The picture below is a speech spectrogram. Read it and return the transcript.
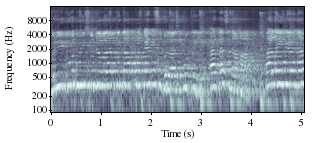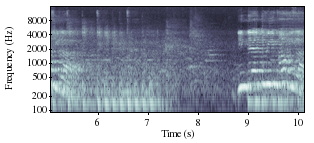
Berikut wisudawan kita paket sebelas putri atas nama Alaina Nafila. Dinda Dwi Maulila,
